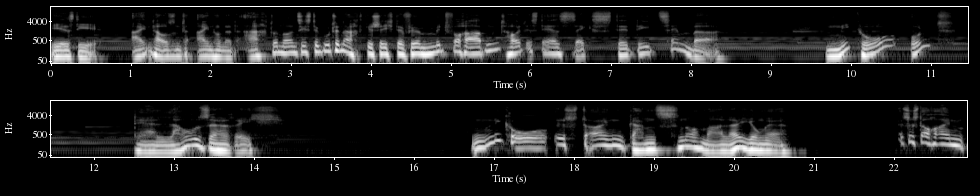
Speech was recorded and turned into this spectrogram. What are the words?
Hier ist die 1198. Gute Nacht Geschichte für Mittwochabend. Heute ist der 6. Dezember. Nico und der Lauserich. Nico ist ein ganz normaler Junge. Es ist auch ein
